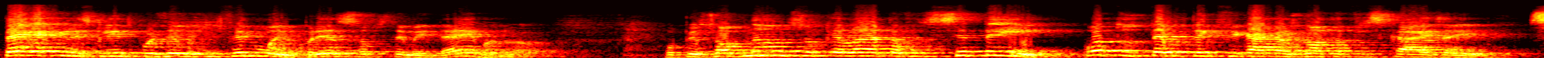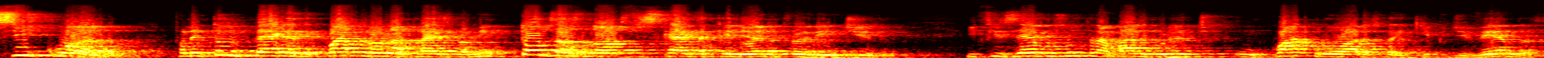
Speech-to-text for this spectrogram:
Pega aqueles clientes, por exemplo, a gente fez numa empresa, só para você ter uma ideia, Manuel. O pessoal, não, não sei o que lá, então, você tem, quanto tempo tem que ficar com as notas fiscais aí? Cinco anos. Falei, então pega de quatro anos atrás para mim todas as notas fiscais daquele ano que foi vendido. E fizemos um trabalho durante um, quatro horas com a equipe de vendas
